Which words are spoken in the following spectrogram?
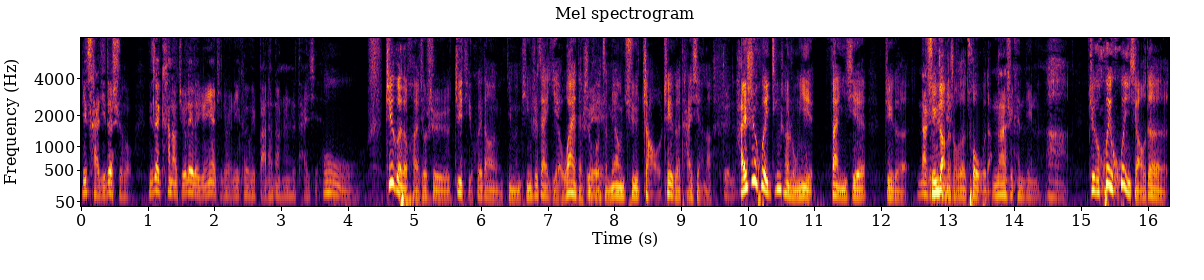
你采集的时候，你在看到蕨类的原液体的时候，你可能会把它当成是苔藓。哦，这个的话就是具体会到你们平时在野外的时候，怎么样去找这个苔藓了，对，还是会经常容易犯一些这个那寻找的。时候的错误的。那是肯定的。啊。这个会混淆的，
